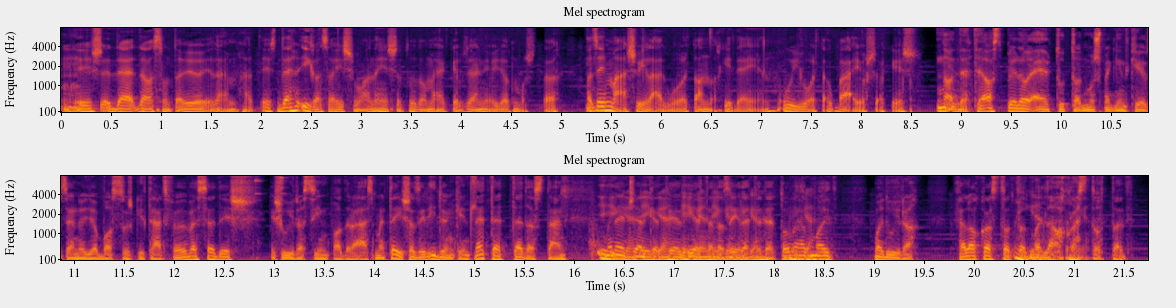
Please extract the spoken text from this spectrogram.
Uh-huh. És de, de azt mondta, ő nem, hát, és, de igaza is van, én sem tudom elképzelni, hogy ott most a, az egy más világ volt annak idején. Úgy voltak bájosak, és... Na, de te azt például el tudtad most megint képzelni, hogy a basszusgitárt fölveszed, és, és újra színpadra állsz, mert te is azért időnként letetted, aztán menedzserkedtél, élted az életedet igen, tovább, igen. majd majd újra felakasztottad, igen, majd leakasztottad. Igen.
